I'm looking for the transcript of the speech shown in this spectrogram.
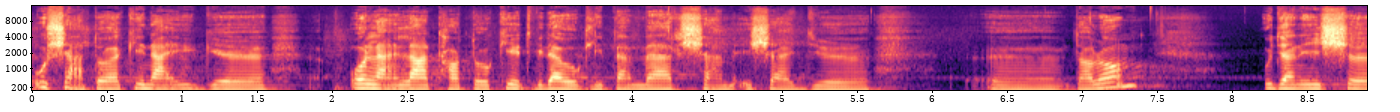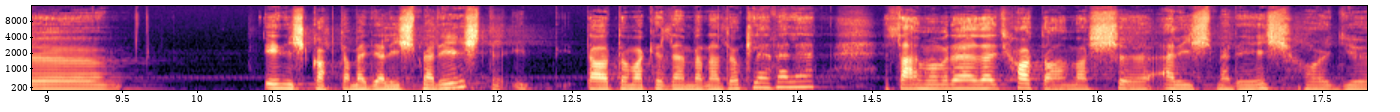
USA-tól Kínáig online látható két videóklipem versem és egy dalom, ugyanis én is kaptam egy elismerést, itt tartom a kezemben az oklevelet. Számomra ez egy hatalmas elismerés, hogy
